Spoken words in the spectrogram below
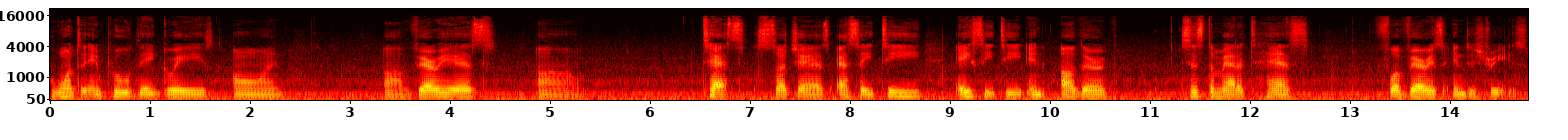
who want to improve their grades on uh, various um, tests such as SAT, ACT, and other systematic tests for various industries.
